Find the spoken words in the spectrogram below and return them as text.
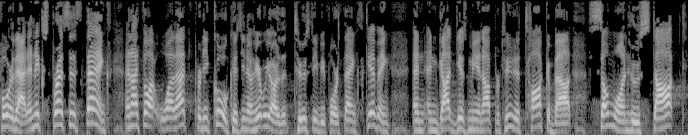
for that and expresses thanks. And I thought, well, that's pretty cool because, you know, here we are the Tuesday before Thanksgiving and, and God gives me an opportunity to talk about someone who stopped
